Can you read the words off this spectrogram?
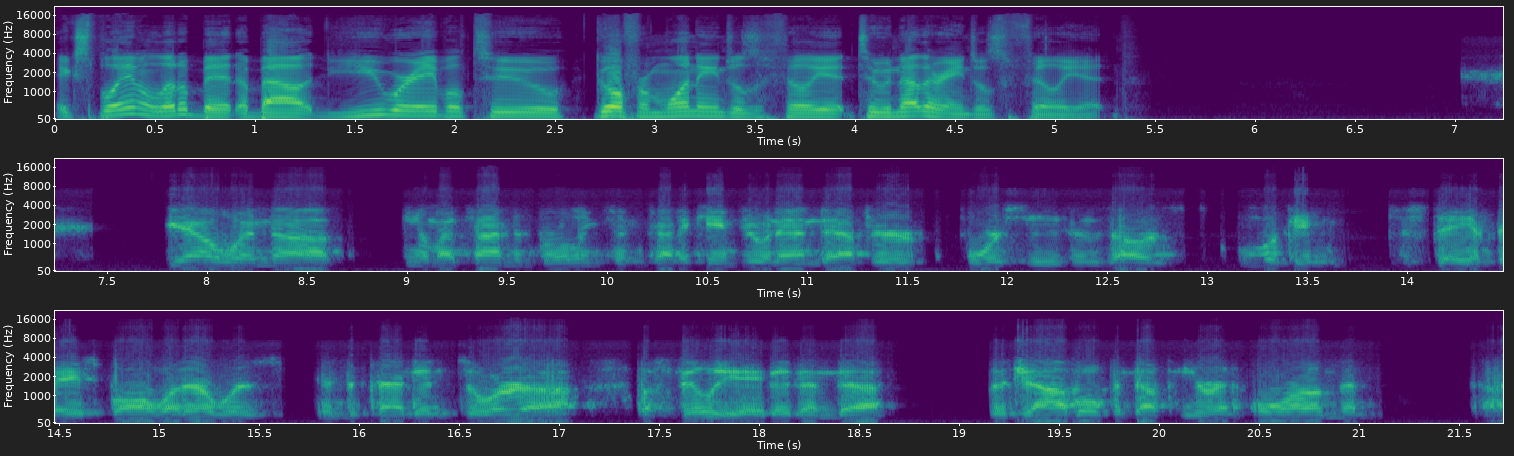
explain a little bit about you were able to go from one Angels affiliate to another Angels affiliate. Yeah, when uh, you know my time in Burlington kind of came to an end after four seasons, I was looking to stay in baseball, whether it was independent or uh, affiliated, and uh, the job opened up here in Orem, and uh,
